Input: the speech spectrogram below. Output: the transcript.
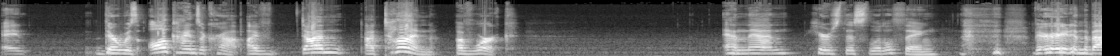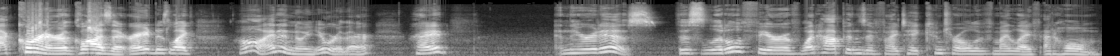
It, there was all kinds of crap. I've done a ton of work. And then here's this little thing buried in the back corner of the closet, right? It's like, "Oh, I didn't know you were there." Right? And there it is this little fear of what happens if I take control of my life at home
